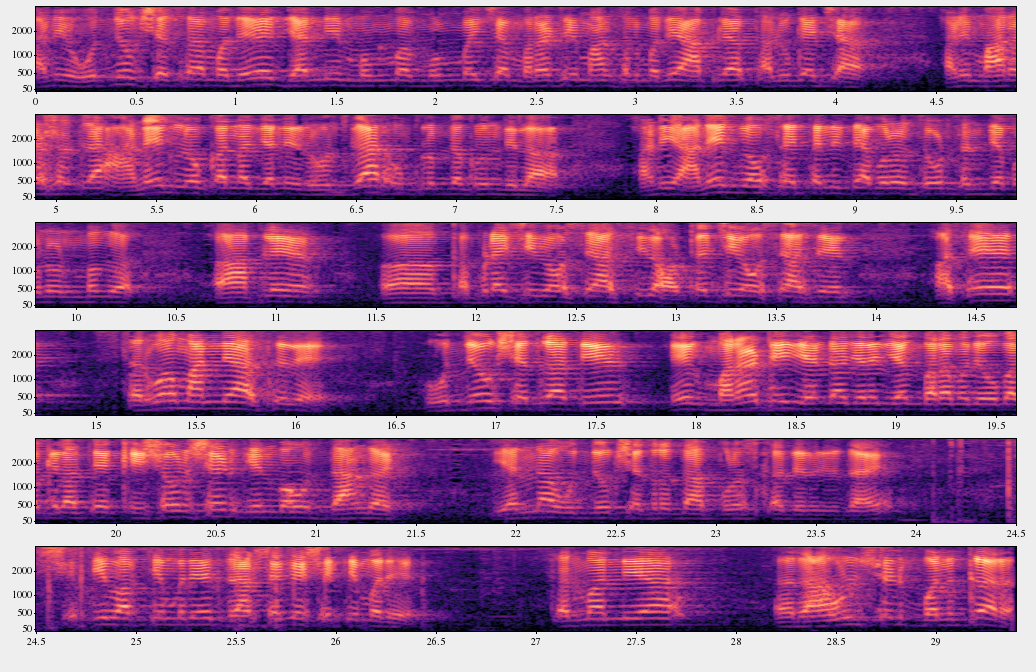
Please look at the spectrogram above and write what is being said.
आणि उद्योग क्षेत्रामध्ये ज्यांनी मुंबई मुंबईच्या मराठी माणसांमध्ये आपल्या तालुक्याच्या आणि महाराष्ट्रातल्या अनेक लोकांना ज्यांनी रोजगार उपलब्ध करून दिला आणि अनेक व्यवसाय त्यांनी त्याबरोबर जोडधंदे बनवून मग आपले कपड्याचे व्यवसाय असतील हॉटेलचे व्यवसाय असेल असे सर्वमान्य असलेले उद्योग क्षेत्रातील एक मराठी झेंडा ज्यांनी जगभरामध्ये उभा केला ते किशोर शेठ गिनभाऊ दांगट यांना उद्योग क्षेत्राचा पुरस्कार देण्यात येत आहे. शेती बाबतीमध्ये द्राक्षाच्या शेतीमध्ये सन्माननीय राहुल शेठ बनकर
